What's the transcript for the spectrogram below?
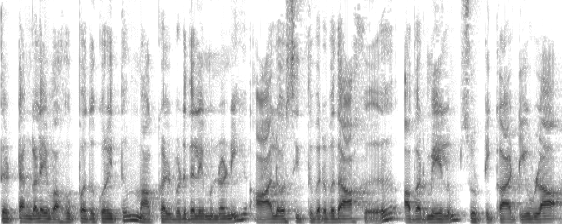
திட்டங்களை வகுப்பது குறித்தும் மக்கள் விடுதலை முன்னணி ஆலோசித்து வருவதாக அவர் மேலும் சுட்டிக்காட்டியுள்ளார்.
